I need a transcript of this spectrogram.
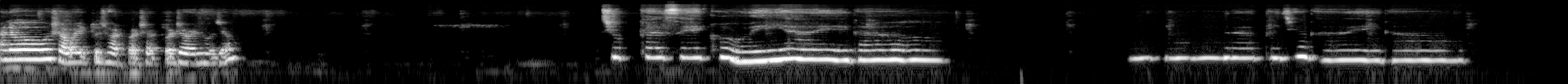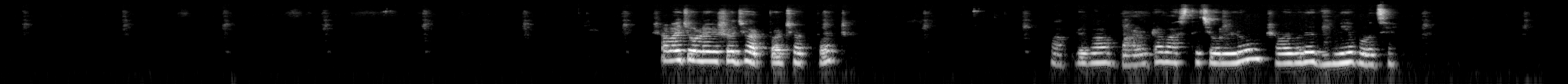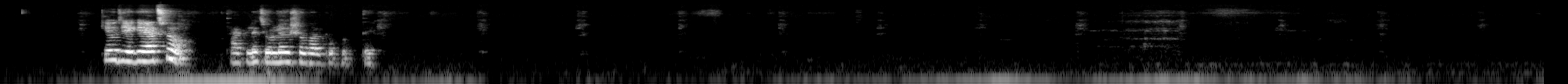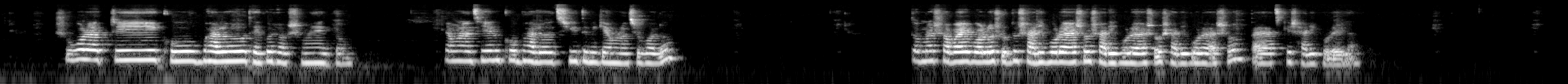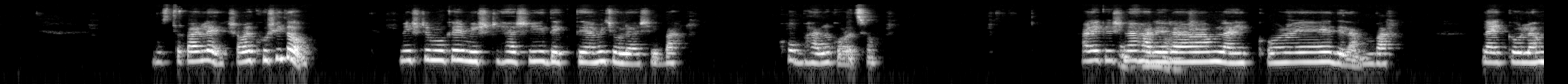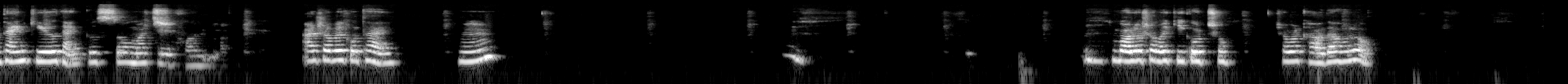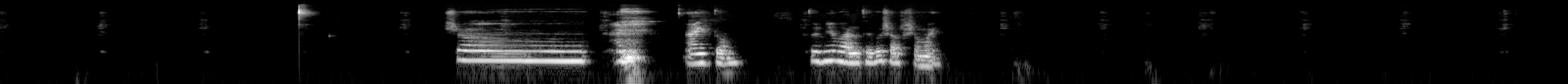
Hello সবাই একটু ঝটপট ঝটপট জয়েন হয়ে যাও चुपका से कोई आएगा रात जगाएगा সবাই চলে এসো ঝটপট ঝটপট বাপরে বাপ বারোটা বাজতে চললো সবাই বোধহয় ঘুমিয়ে পড়েছে কেউ জেগে আছো? থাকলে চলে এসো গল্প করতে। শুভরাত্রি, খুব ভালো থেকো সবসময় একদম। কেমন আছেন? খুব ভালো আছি, তুমি কেমন আছো বলো? তোমরা সবাই বলো, শুধু শাড়ি পরে আসো, শাড়ি পরে আসো, শাড়ি পরে আসো, তাই আজকে শাড়ি পরে এলাম। বুঝতে পারলে? সবাই খুশি তো? মিষ্টি মুখের মিষ্টি হাসি দেখতে আমি চলে আসি। বাহ! খুব ভালো করেছ। হরে কৃষ্ণ হরে রাম। লাইক করে দিলাম। বাহ! লাইক করলাম। Thank you thank you so much আর সবাই কোথায়? হুম? বলো সবাই কি করছ? সবার খাওয়া দাওয়া হলো? একদম। তুমিও ভালো থেকো সব সময়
